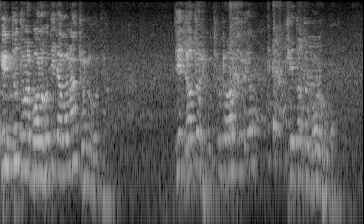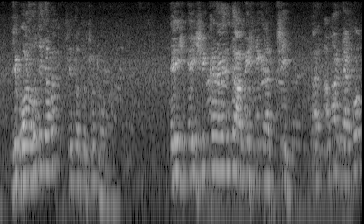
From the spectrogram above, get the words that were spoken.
কিন্তু তোমার বড় হতে যাবে না ছোট হতে হবে। যে যত ছোট হবে সে তত বড় হবে। যে বড় হতে যাবে সে তত ছোট হবে। এই এই শিক্ষাটা কিন্তু আমি শিখাচ্ছি। আর আমার দেখো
